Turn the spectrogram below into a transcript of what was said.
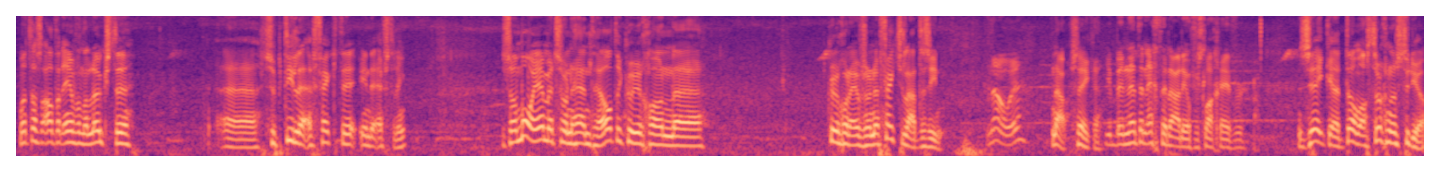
Want dat is altijd een van de leukste eh, subtiele effecten in de Efteling. Het is wel mooi hè, met zo'n handheld. Dan kun je gewoon, eh, kun je gewoon even zo'n effectje laten zien. Nou hè, Nou, zeker. je bent net een echte radioverslaggever. Zeker. Thomas, terug naar de studio.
